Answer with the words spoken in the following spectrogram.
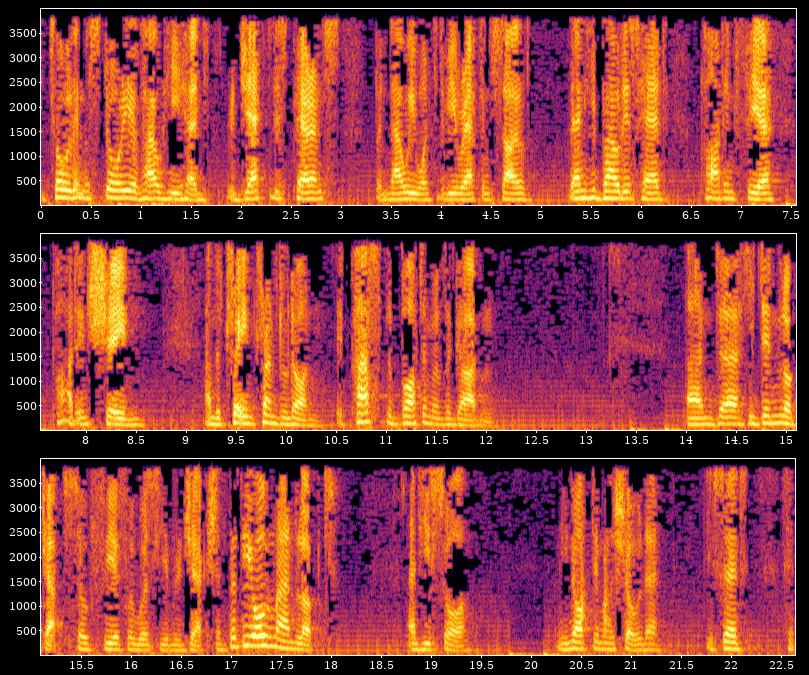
He told him the story of how he had rejected his parents, but now he wanted to be reconciled. Then he bowed his head, part in fear, part in shame and the train trundled on. It passed the bottom of the garden. And uh, he didn't look up, so fearful was he of rejection. But the old man looked, and he saw. And he knocked him on the shoulder. He said,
